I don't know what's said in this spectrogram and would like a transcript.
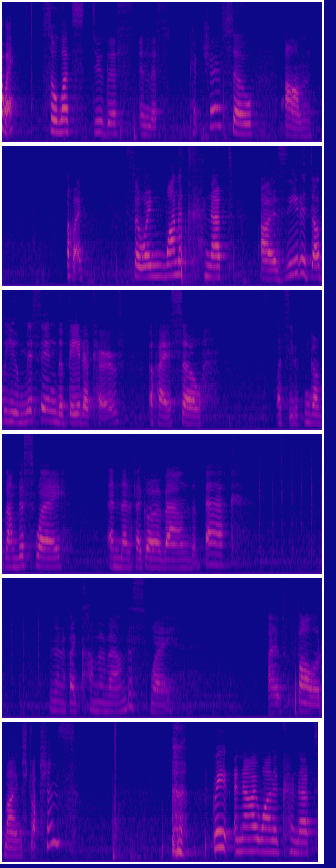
Okay, so let's do this in this picture. So, um, okay, so I want to connect uh, Z to W missing the beta curve. Okay, so let's see, we can go down this way. And then if I go around the back, and then if I come around this way, I've followed my instructions. Great, and now I want to connect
